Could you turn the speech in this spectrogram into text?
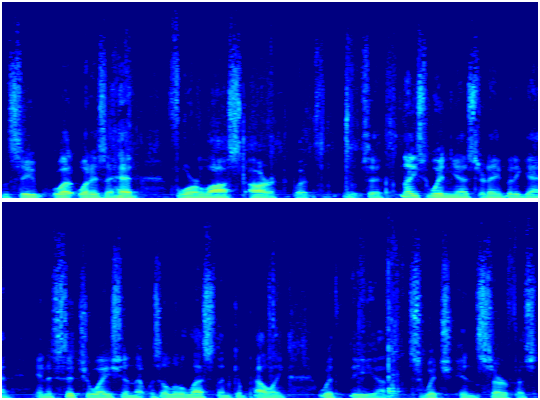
let's see what, what is ahead for Lost Ark. But it was a nice win yesterday, but again, in a situation that was a little less than compelling with the uh, switch in surface.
